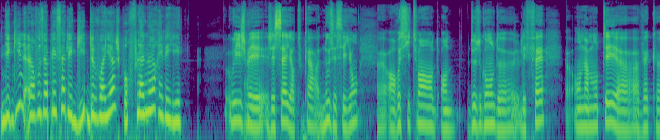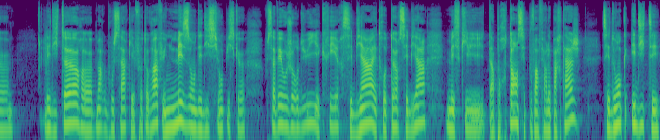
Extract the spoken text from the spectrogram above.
Des guides, alors vous appelez ça des guides de voyage pour flâneurs éveillés. Oui, j'essaye, en tout cas, nous essayons, euh, en resituant en deux secondes euh, les faits, euh, on a monté avec l'éditeur Marc Broussard, qui est photographe, une maison d'édition, puisque vous savez, aujourd'hui, écrire, c'est bien, être auteur, c'est bien, mais ce qui est important, c'est de pouvoir faire le partage, c'est donc éditer.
